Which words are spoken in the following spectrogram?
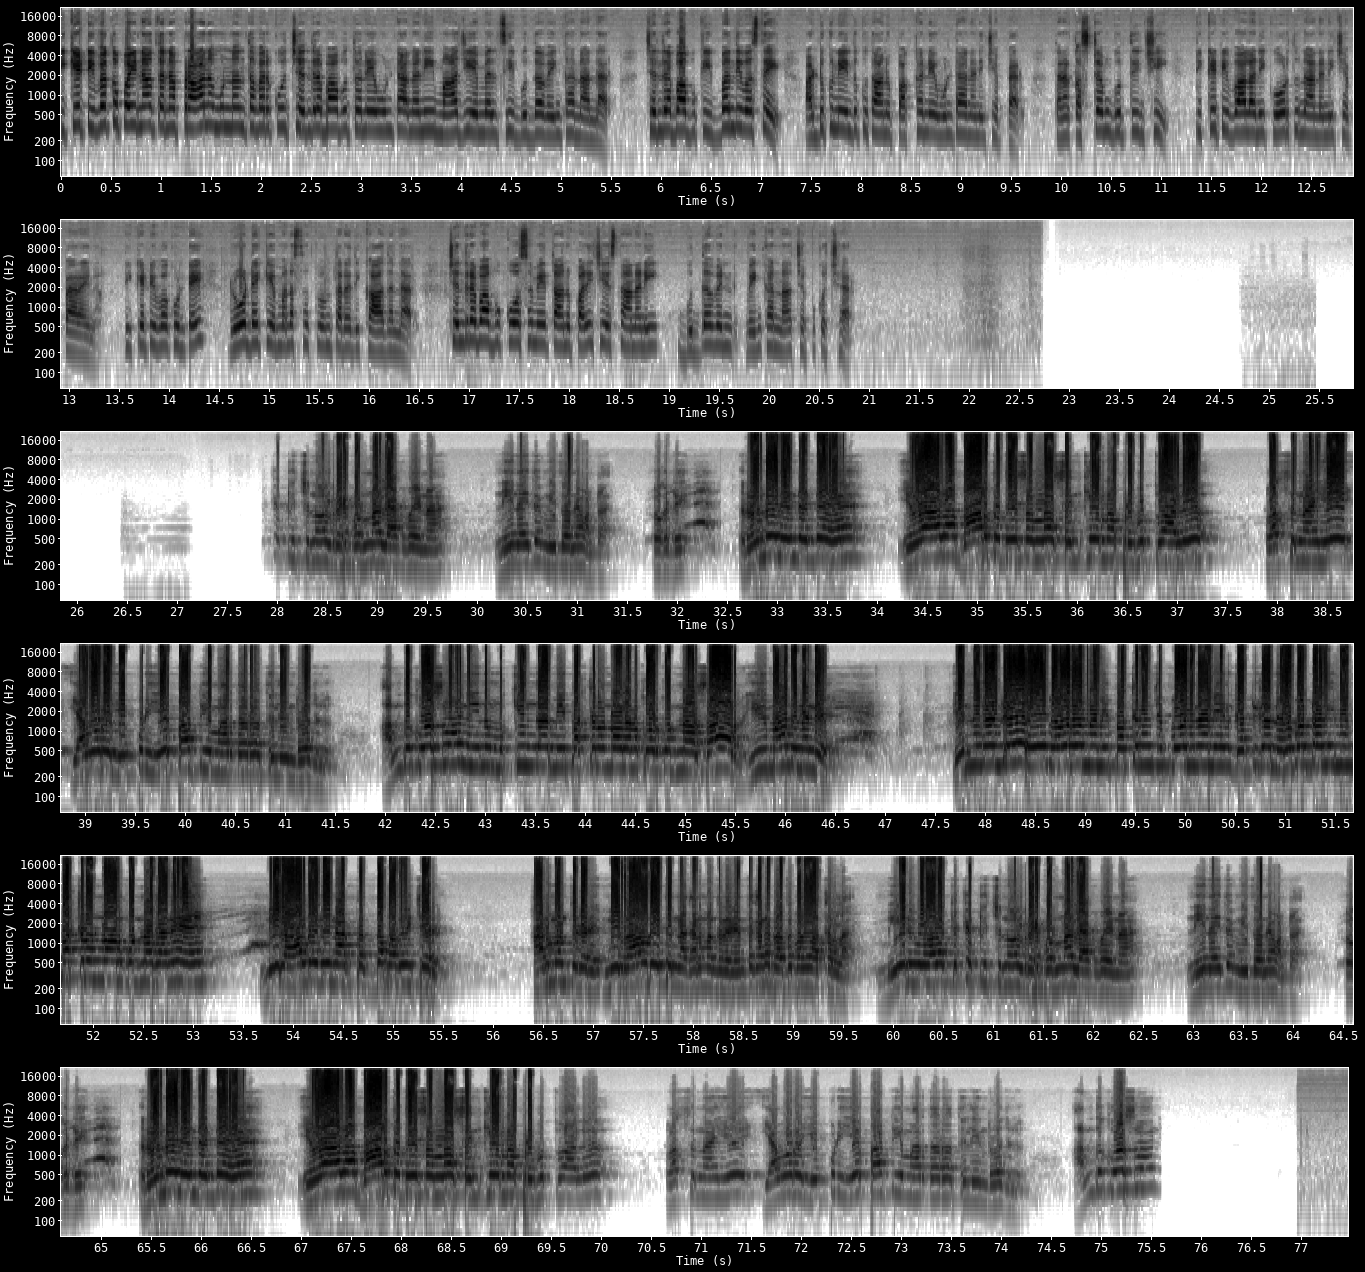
Ticket ఇవ్వకపోయినా తన ప్రాణం ఉన్నంత వరకు చంద్రబాబుతోనే ఉంటానని మాజీ ఎమ్మెల్సీ బుద్ధ వెంకన్న అన్నారు. చంద్రబాబుకి ఇబ్బంది వస్తే అడ్డుకునేందుకు తాను పక్కనే ఉంటానని చెప్పారు. తన కష్టం గుర్తించి టికెట్ ఇవ్వాలని కోరుతున్నానని చెప్పారు ఆయన. టికెట్ ఇవ్వకుంటే రోడ్డెక్కే మనస్తత్వం తనది కాదన్నారు. చంద్రబాబు కోసమే తాను పని చేస్తానని బుద్ధ వెంకన్న చెప్పుకొచ్చారు. టికెట్లు ఇచ్చిన వాళ్ళు రేపు ఉన్నా లేకపోయినా నేనైతే మీతోనే ఉంటా. ఒకటి. రెండోది ఏంటంటే ఇవాళ భారతదేశంలో సంకీర్ణ ప్రభుత్వాలు వస్తున్నాయి. ఎవరు ఎప్పుడు ఏ పార్టీ మారుతారో తెలియని రోజులు. అందుకోసం నేను ముఖ్యంగా మీ పక్కన ఉండాలని కోరుకుంటున్నా సార్. ఈ మాటనండి ఎందుకంటే రేపు ఎవరైనా మీ పక్క నుంచి పోయినా నేను గట్టిగా నిలబడడానికి మీ పక్కన ఉన్నాం అనుకుంటున్నా కానీ మీరు ఆల్రెడీ నాకు పెద్ద పదవి ఇచ్చారు. హనుమంతుడని. మీరు రావుడైతే నాకు హనుమంతుడని. ఎంతకన్నా పెద్ద పదవి అక్కర్లా. మీరు ఇవాళ టికెట్లు ఇచ్చిన వాళ్ళు రేపు ఉన్నా లేకపోయినా నేనైతే మీతోనే ఉంటా. ఒకటి. రెండోది ఏంటంటే ఇవాళ భారతదేశంలో సంకీర్ణ ప్రభుత్వాలు వస్తున్నాయి. ఎవరు ఎప్పుడు ఏ పార్టీ మారుతారో తెలియని రోజులు. అందుకోసం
